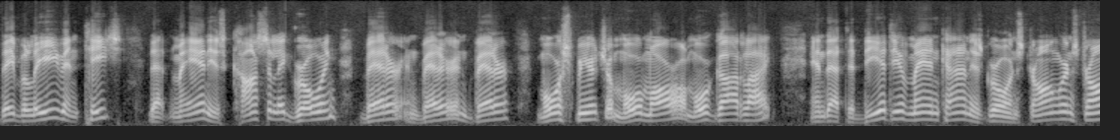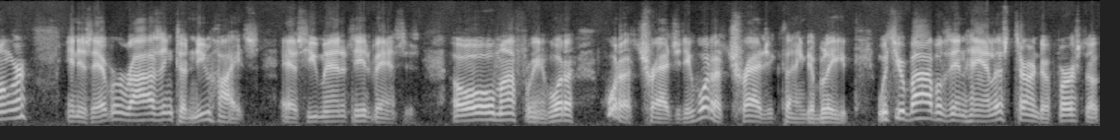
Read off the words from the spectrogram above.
They believe and teach that man is constantly growing better and better and better, more spiritual, more moral, more godlike, and that the deity of mankind is growing stronger and stronger and is ever rising to new heights as humanity advances. Oh, my friend, what a what a tragedy! What a tragic thing to believe. With your Bibles in hand, let's turn to first of,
